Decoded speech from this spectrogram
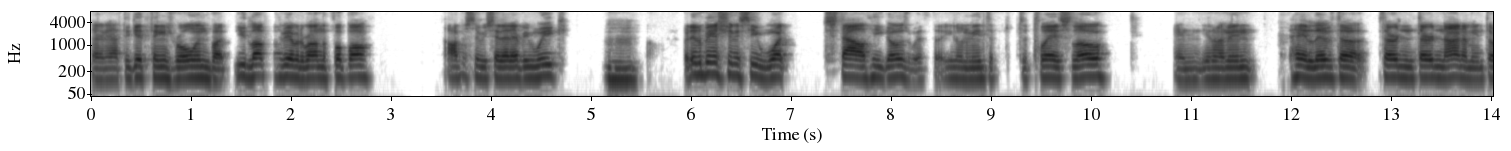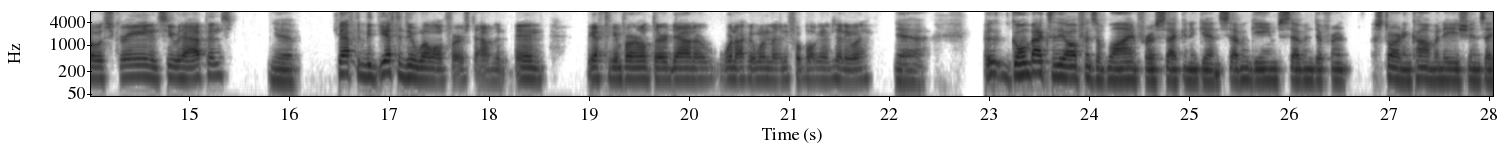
They're gonna have to get things rolling, but you'd love to be able to run the football. Obviously, we say that every week, mm-hmm. but it'll be interesting to see what style he goes with. You know what I mean? To to play slow, and you know what I mean. Hey, live the third and third and nine. I mean, throw a screen and see what happens. Yeah, you have to be. You have to do well on first down, and, and we have to convert on third down, or we're not going to win many football games anyway. Yeah. Uh, going back to the offensive line for a second, again, seven games, seven different starting combinations. I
